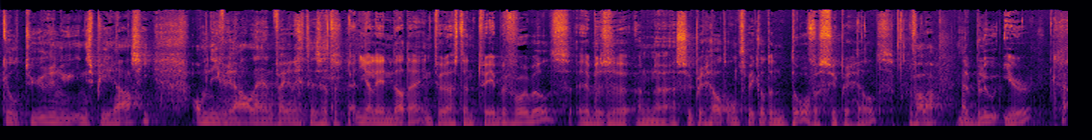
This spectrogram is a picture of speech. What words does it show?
culturen nu inspiratie om die verhaallijn verder te zetten. Ja, niet alleen dat, hè. in 2002 bijvoorbeeld hebben ze een eh, superheld ontwikkeld, een dove superheld, Voilà. de Blue Ear. Ja.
